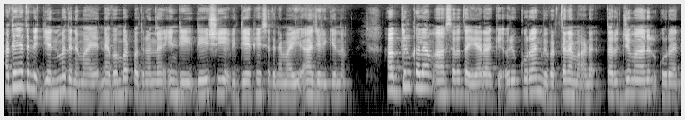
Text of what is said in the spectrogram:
അദ്ദേഹത്തിന്റെ ജന്മദിനമായ നവംബർ പതിനൊന്ന് ഇന്ത്യയിൽ ദേശീയ വിദ്യാഭ്യാസ ദിനമായി ആചരിക്കുന്നു. അബ്ദുൽ കലാം ആസാദ് തയ്യാറാക്കിയ ഒരു ഖുറാൻ വിവർത്തനമാണ് തർജുമാനുൽ ഖുറാൻ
